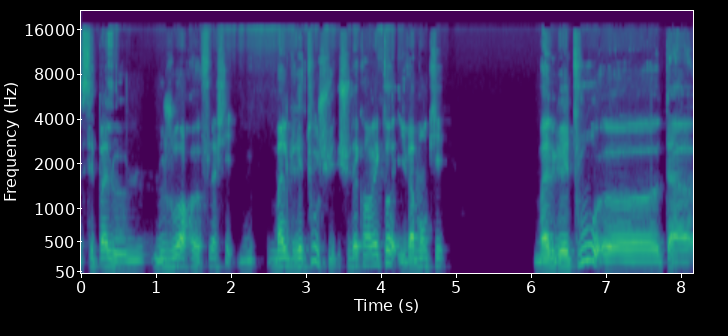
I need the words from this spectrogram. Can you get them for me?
c'est pas le, joueur flashy. Malgré tout, je suis, je suis d'accord avec toi, il va manquer. Malgré tout, tu as,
